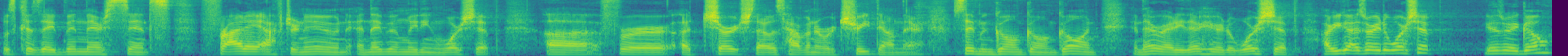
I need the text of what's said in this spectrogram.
was because they've been there since Friday afternoon, and they've been leading worship uh, for a church that was having a retreat down there. So they've been going, going, going, and they're ready. They're here to worship. Are you guys ready to worship? You guys ready to go?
